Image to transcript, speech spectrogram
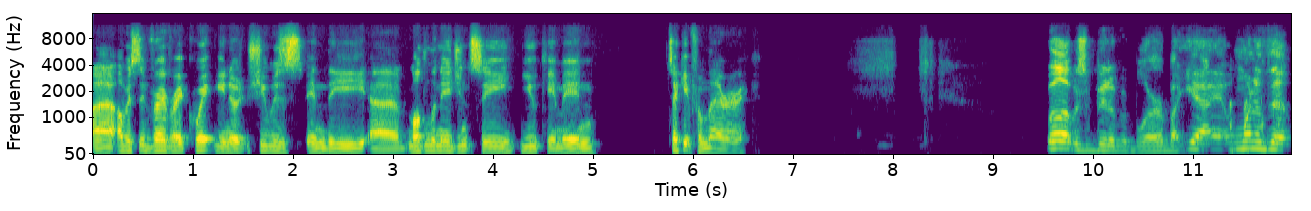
Uh, obviously, very very quick. You know, she was in the uh, modeling agency. You came in. Take it from there, Eric. Well, it was a bit of a blur, but yeah, one of the,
